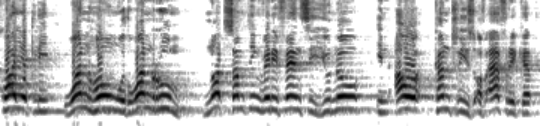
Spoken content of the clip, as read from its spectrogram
quietly one home with one room not something very fancy. You know, in our countries of Africa,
